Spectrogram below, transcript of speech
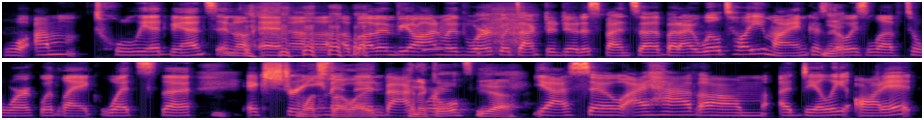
Well, I'm totally advanced and, and uh, above and beyond with work with Dr. Joe Dispenza, but I will tell you mine because I always love to work with like what's the extreme What's the and then backwards. pinnacle? Yeah. Yeah. So I have um, a daily audit.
